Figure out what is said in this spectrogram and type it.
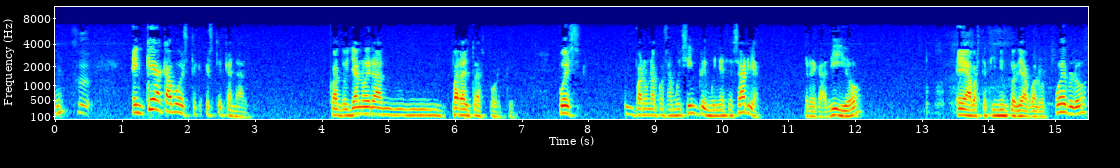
¿eh? Mm, ¿En qué acabó este, este canal? Cuando ya no eran para el transporte. Pues para una cosa muy simple y muy necesaria. Regadío, eh, abastecimiento de agua a los pueblos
